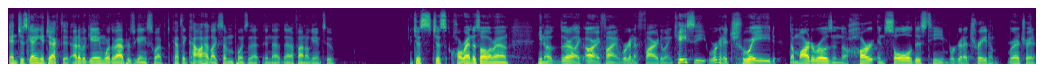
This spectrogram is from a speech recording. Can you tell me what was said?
and just getting ejected out of a game where the Raptors were getting swept. I think Kyle had like seven points in that in that, that final game too. Just just horrendous all around you know, they're like, all right, fine, we're gonna fire Dwane Casey. We're gonna trade DeMar DeRozan, the heart and soul of this team. We're gonna trade him. We're gonna trade him,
